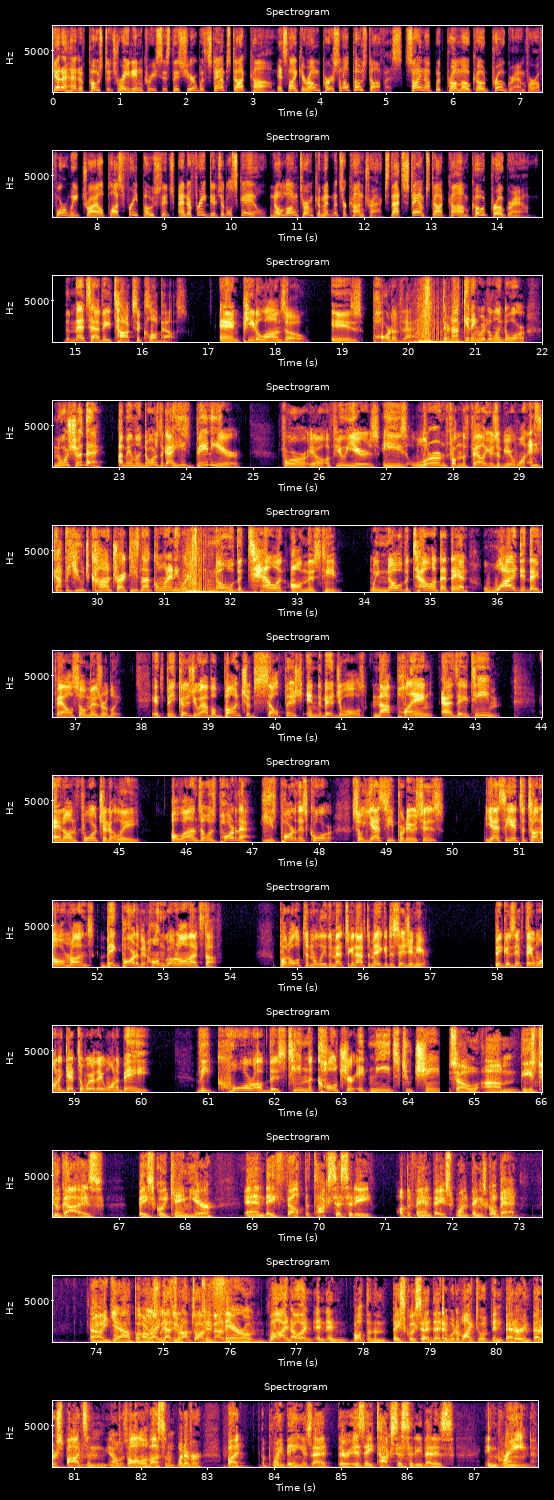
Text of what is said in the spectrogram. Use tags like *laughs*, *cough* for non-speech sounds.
Get ahead of postage rate increases this year with Stamps.com. It's like your own personal post office. Sign up with promo code PROGRAM for a four week trial plus free postage and a free digital scale. No long term commitments or contracts. That's Stamps.com code PROGRAM. The Mets have a toxic clubhouse, and Pete Alonso is part of that. They're not getting rid of Lindor, nor should they. I mean, Lindor's the guy, he's been here for you know a few years. He's learned from the failures of year one, and he's got the huge contract. He's not going anywhere. We know the talent on this team. We know the talent that they had. Why did they fail so miserably? It's because you have a bunch of selfish individuals not playing as a team. And unfortunately, Alonso is part of that. He's part of this core. So yes, he produces. Yes, he hits a ton of home runs. Big part of it. Homegrown, all that stuff. But ultimately, the Mets are going to have to make a decision here. Because if they want to get to where they want to be, the core of this team, the culture, it needs to change. So um, these two guys basically came here and they felt the toxicity of the fan base when things go bad. Uh, yeah, but All right, that's what I'm talking about. Their own, well, I know, and, and and both of them basically said that they would have liked to have been better in better spots, and you know, it was all of us and whatever. But the point being is that there is a toxicity that is ingrained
